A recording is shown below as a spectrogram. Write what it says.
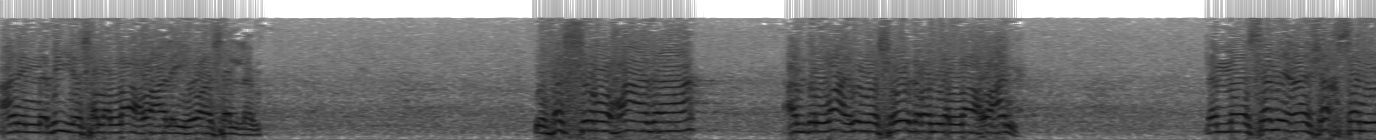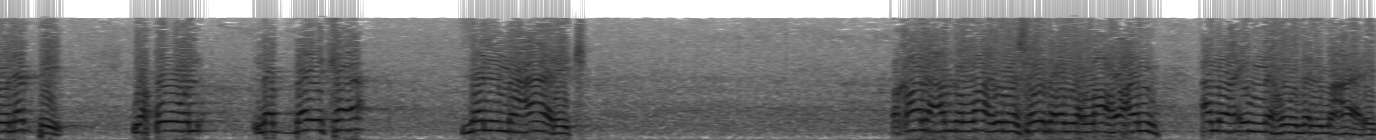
عن النبي صلى الله عليه وسلم. يفسر هذا عبد الله بن مسعود رضي الله عنه. لما سمع شخصا يلبي يقول لبيك ذا المعارج. فقال عبد الله بن مسعود رضي الله عنه أما إنه ذا المعارج.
